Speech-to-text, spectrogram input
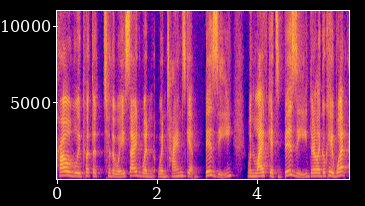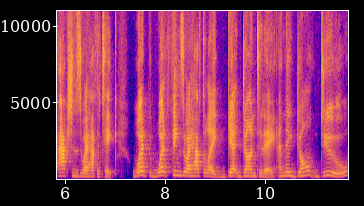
probably put the to the wayside when when times get busy, when life gets busy, they're like, "Okay, what actions do I have to take? What what things do I have to like get done today?" And they don't do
